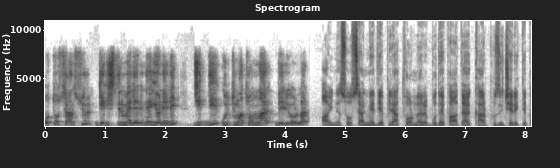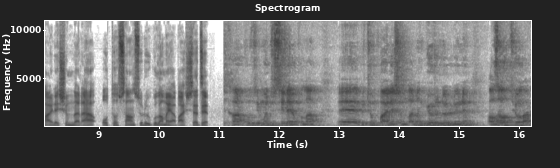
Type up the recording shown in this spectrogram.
otosensür geliştirmelerine yönelik ciddi ultimatomlar veriyorlar. Aynı sosyal medya platformları bu defa da karpuz içerikli paylaşımlara otosansür uygulamaya başladı. Karpuz emojisiyle yapılan e, bütün paylaşımların görünürlüğünü azaltıyorlar.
